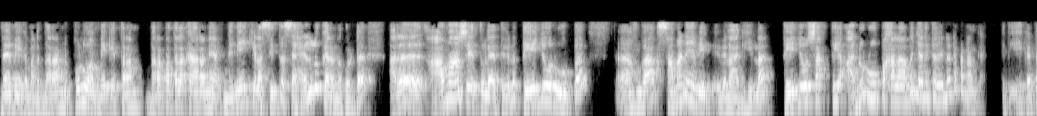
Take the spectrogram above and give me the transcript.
නෑ මේක මට දරන්න පුළුවන්. මේක තරම් බරපතල කාරණයක් නෙමෙයි කියලා සිත සැහැල්ලු කරනකොට අර ආමාශය තුළ ඇති වෙන තේජෝ රූප හුඟක් සමනය වෙලා ගිහිල්ලා තේජෝ ශක්තිය අඩු රූප කලාප ජනිත වෙන්නට පටන් ගන්නවා. ඉතින් ඒකට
